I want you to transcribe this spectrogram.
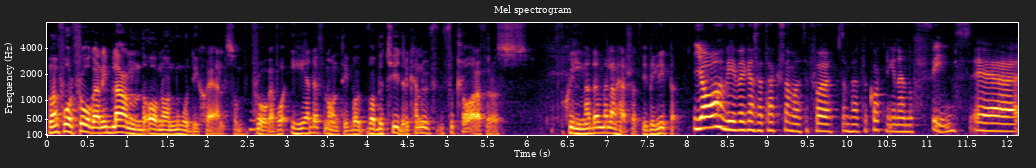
Man får frågan ibland av någon modig själ som frågar vad är det för någonting? Vad, vad betyder det? Kan du förklara för oss skillnaden mellan här så att vi begriper? ja vi är väl ganska tacksamma för att de här förkortningarna ändå finns. Eh,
